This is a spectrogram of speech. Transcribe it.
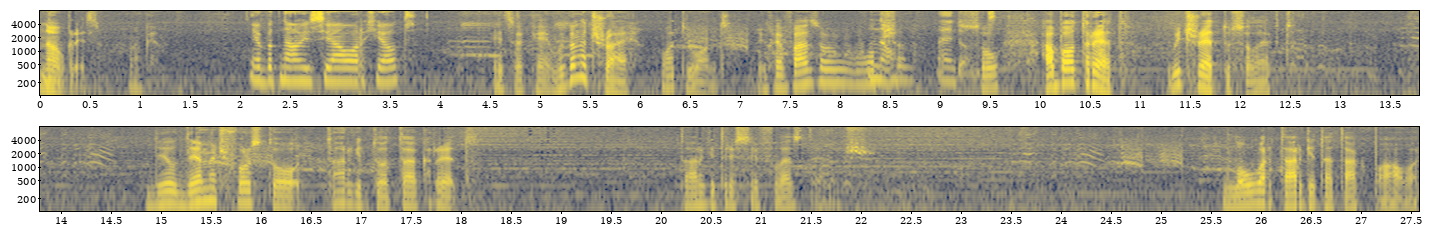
No No. upgrades. Okay, Yeah, but now you see our health. it's okay. We're gonna try. What do you want? You have other option? I don't. So, how about red? Which red to select? Deal damage force to target to attack red. Target receive less damage. Lower target attack power.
